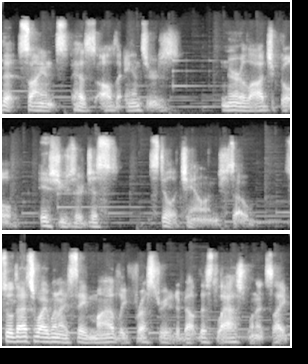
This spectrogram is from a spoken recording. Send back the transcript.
that science has all the answers, neurological issues are just still a challenge. So, so that's why when I say mildly frustrated about this last one, it's like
